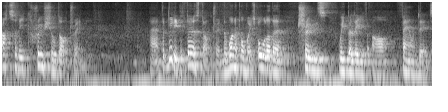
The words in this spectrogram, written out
utterly crucial doctrine. Uh, that really, the first doctrine, the one upon which all other truths we believe are founded.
